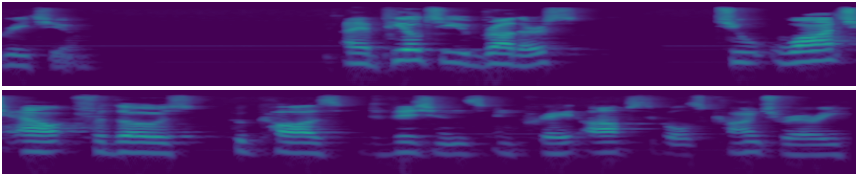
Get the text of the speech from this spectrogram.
greet you. I appeal to you, brothers, to watch out for those who cause divisions and create obstacles contrary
